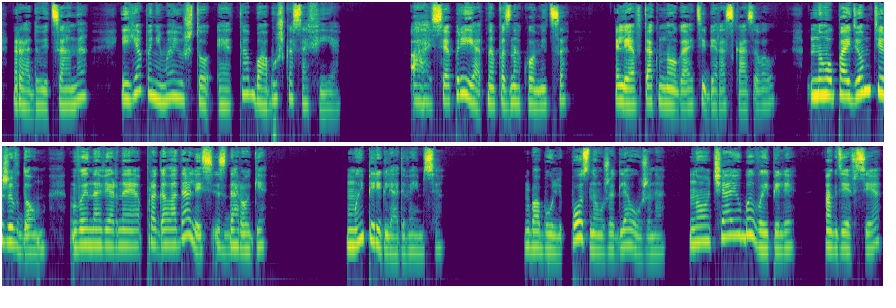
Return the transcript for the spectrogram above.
— радуется она, и я понимаю, что это бабушка София. «Ася, приятно познакомиться. Лев так много о тебе рассказывал. Ну, пойдемте же в дом. Вы, наверное, проголодались с дороги?» Мы переглядываемся. «Бабуль, поздно уже для ужина, но чаю бы выпили. А где все?»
